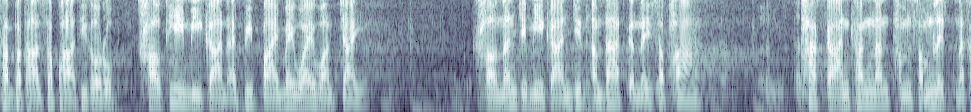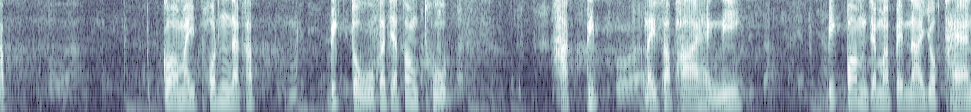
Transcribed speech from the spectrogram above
ท่านประธานสภาที่เคารพคราวที่มีการอภิปรายไม่ไว้วางใจคราวนั้นจะมีการยึดอำนาจกันในสภา ถ้าการครั้งนั้นทำสำเร็จนะครับ ก็ไม่พ้นนะครับ บิ๊กตู่ก็จะต้องถูกหักติบในสภาแห่งนี้ บิ๊กป้อมจะมาเป็นนายกแทน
